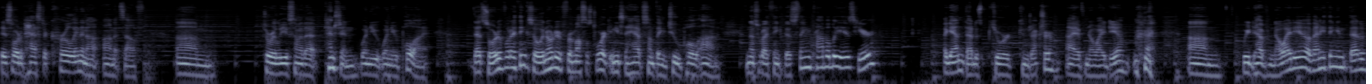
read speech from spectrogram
it sort of has to curl in and on, on itself um, to relieve some of that tension when you when you pull on it. That's sort of what I think. So in order for muscles to work, it needs to have something to pull on. And that's what I think this thing probably is here. Again, that is pure conjecture. I have no idea. um, we have no idea of anything in that of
